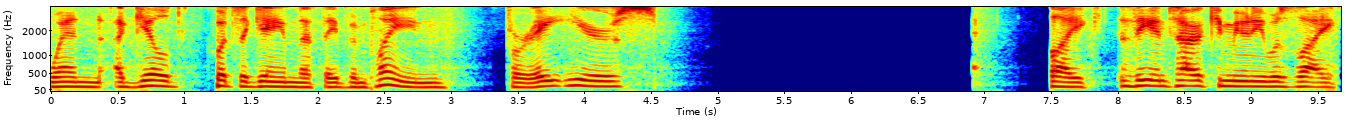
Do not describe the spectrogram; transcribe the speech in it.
when a guild quits a game that they've been playing for eight years, like the entire community was like,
